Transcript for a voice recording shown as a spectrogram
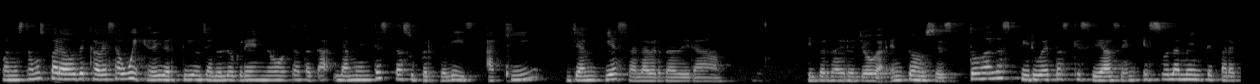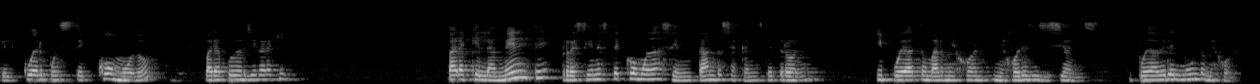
Cuando estamos parados de cabeza, uy, qué divertido, ya lo logré, no, ta, ta, ta, la mente está súper feliz. Aquí ya empieza la verdadera, el verdadero yoga. Entonces, todas las piruetas que se hacen es solamente para que el cuerpo esté cómodo para poder llegar aquí. Para que la mente recién esté cómoda sentándose acá en este trono y pueda tomar mejor, mejores decisiones y pueda ver el mundo mejor.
